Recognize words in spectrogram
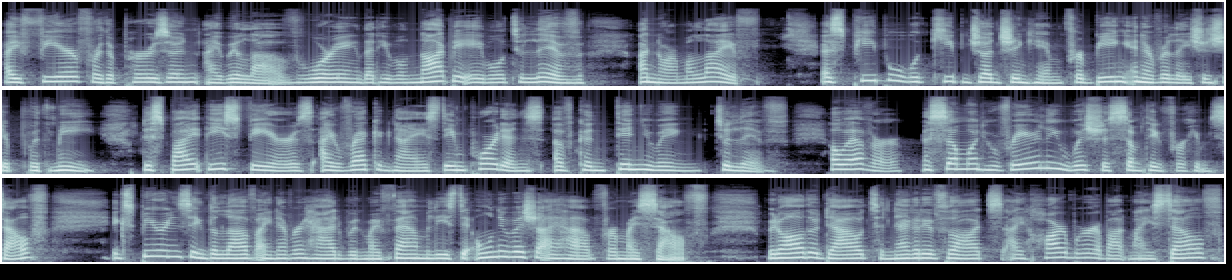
I fear for the person I will love, worrying that he will not be able to live a normal life as people will keep judging him for being in a relationship with me. Despite these fears, I recognize the importance of continuing to live. However, as someone who rarely wishes something for himself, experiencing the love I never had with my family is the only wish I have for myself. With all the doubts and negative thoughts I harbor about myself,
